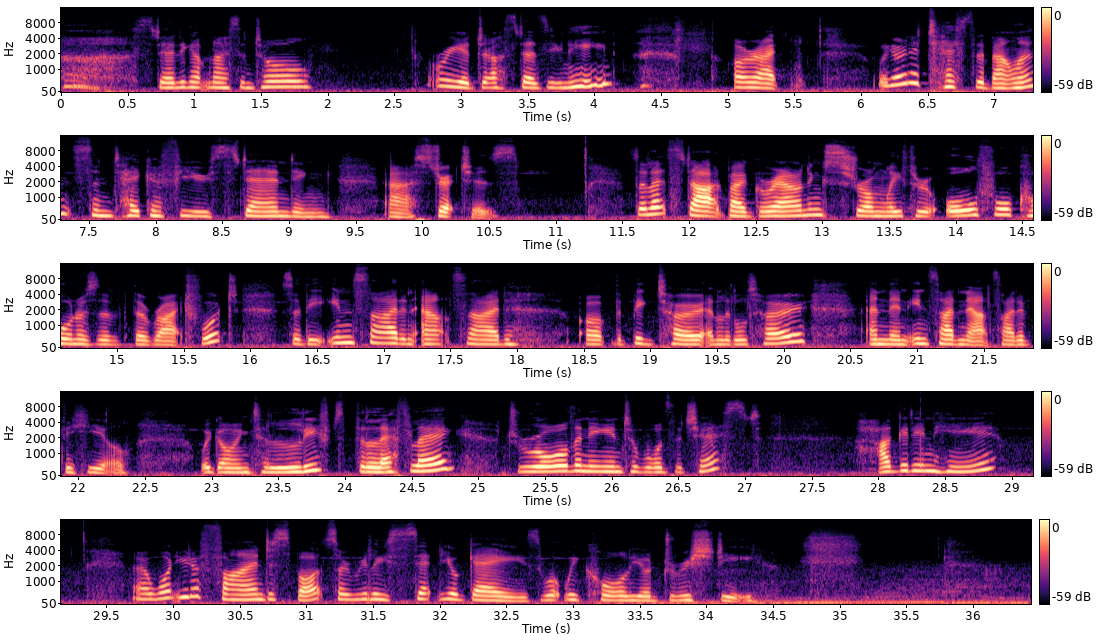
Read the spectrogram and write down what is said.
Standing up nice and tall. Readjust as you need. All right, we're going to test the balance and take a few standing uh, stretches. So let's start by grounding strongly through all four corners of the right foot. So the inside and outside of the big toe and little toe, and then inside and outside of the heel. We're going to lift the left leg, draw the knee in towards the chest, hug it in here. And I want you to find a spot, so really set your gaze, what we call your drishti.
